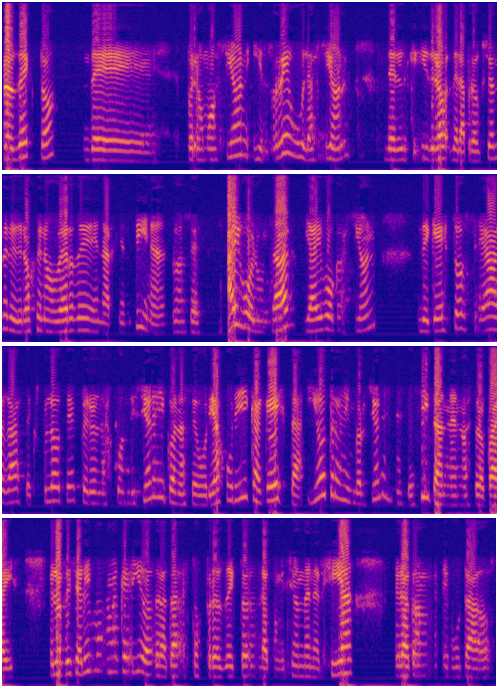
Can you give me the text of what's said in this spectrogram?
proyecto de promoción y regulación del de la producción del hidrógeno verde en Argentina. Entonces, hay voluntad y hay vocación de que esto se haga, se explote, pero en las condiciones y con la seguridad jurídica que esta y otras inversiones necesitan en nuestro país. El oficialismo no ha querido tratar estos proyectos en la Comisión de Energía de la Cámara de Diputados.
